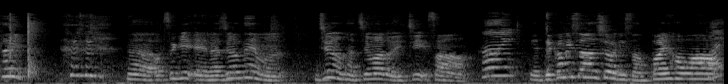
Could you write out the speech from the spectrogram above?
定はい。じゃあお次、えーラジオネームジュン801さん。はい。でデカミさん勝利さんパイハワ。ーはいは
